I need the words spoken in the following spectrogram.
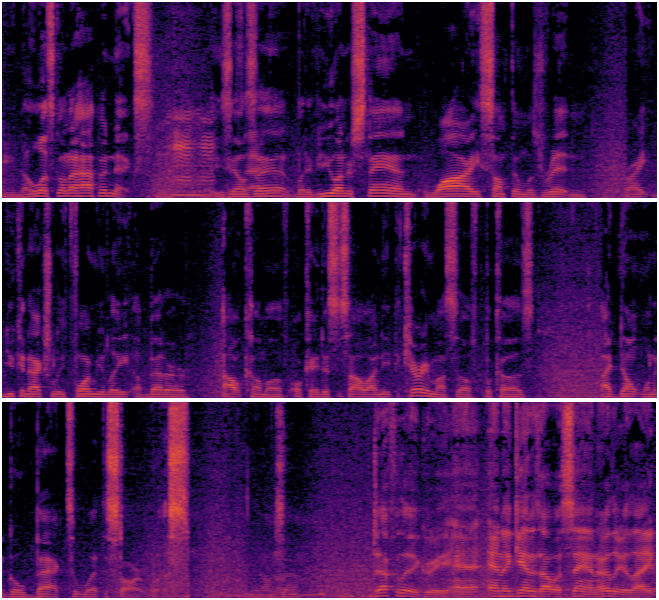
you know what's going to happen next. Mm-hmm. You see exactly. what I'm saying? But if you understand why something was written, right, you can actually formulate a better outcome of, okay, this is how I need to carry myself because I don't want to go back to what the start was. You know what I'm saying? Definitely agree. And, and again, as I was saying earlier, like,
